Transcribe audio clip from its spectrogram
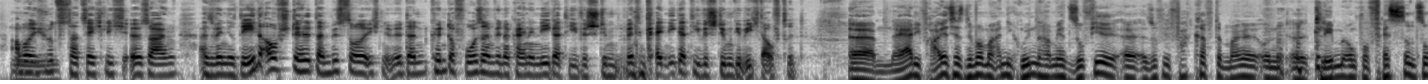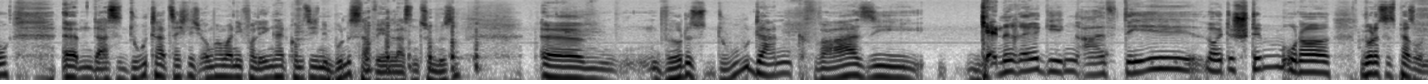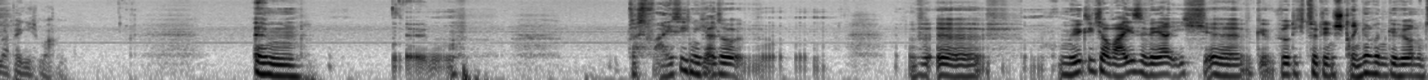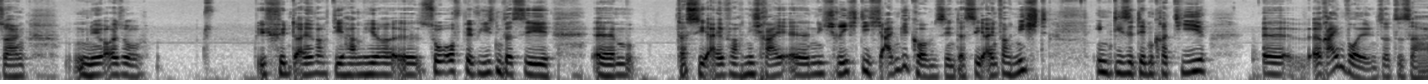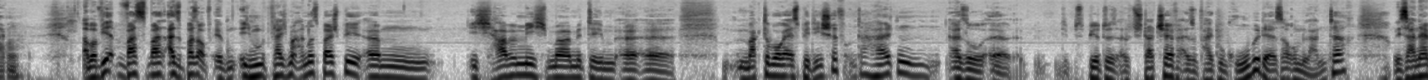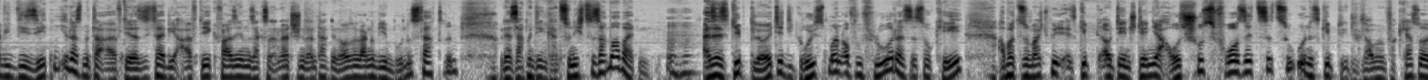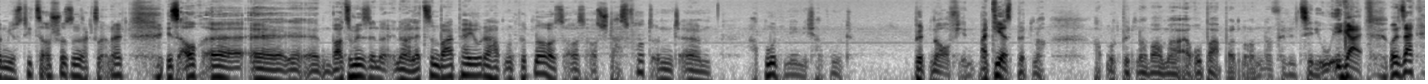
Aber ich würde es tatsächlich äh, sagen, also wenn ihr den aufstellt, dann müsst ihr euch, dann könnt ihr froh sein, wenn er keine negative Stimme, wenn kein negatives Stimmgewicht auftritt. Ähm, naja, die Frage ist jetzt, nehmen wir mal an, die Grünen haben jetzt so viel, äh, so viel Fachkräftemangel und äh, kleben irgendwo fest und so, ähm, dass du tatsächlich irgendwann mal in die Verlegenheit kommst, dich in den Bundestag wählen lassen zu müssen. Ähm, würdest du dann quasi generell gegen AfD-Leute stimmen oder würdest du es personenabhängig machen? Ähm, ähm, das weiß ich nicht. Also äh, möglicherweise wäre ich, äh, würde ich zu den strengeren gehören und sagen, nee, also ich finde einfach, die haben hier äh, so oft bewiesen, dass sie, ähm, dass sie einfach nicht, äh, nicht richtig angekommen sind, dass sie einfach nicht in diese Demokratie äh, rein wollen, sozusagen. Aber wir, was, was, also pass auf, ähm, ich, vielleicht mal ein anderes Beispiel. Ähm, ich habe mich mal mit dem äh, äh, Magdeburger SPD-Chef unterhalten, also äh, Spiritus äh, Stadtchef, also Falco Grube, der ist auch im Landtag. Und ich sage, na, wie, wie seht denn ihr das mit der AfD? Da sitzt ja die AfD quasi im Sachsen-Anhaltischen Landtag genauso lange wie im Bundestag drin. Und er sagt, mit denen kannst du nicht zusammenarbeiten. Also es gibt Leute, die grüßt man auf dem Flur, das ist okay. Aber zum Beispiel, es gibt, denen stehen ja Ausschussvorsitze zu und es gibt, ich glaube im Verkehrs- oder im Justizausschuss in Sachsen-Anhalt ist auch, äh, war zumindest in der, in der letzten Wahlperiode Hartmut Büttner aus, aus, aus Stassfurt und ähm, Hartmut, nee, nicht Hartmut. Büttner auf jeden Fall. Matthias Büttner. Hartmut Büttner war mal Europaabgeordneter für die CDU. Egal. Und er sagt,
